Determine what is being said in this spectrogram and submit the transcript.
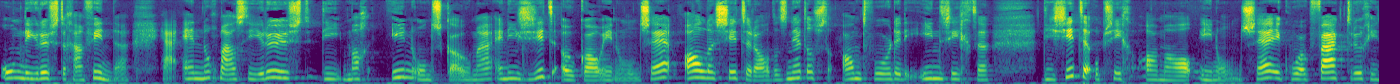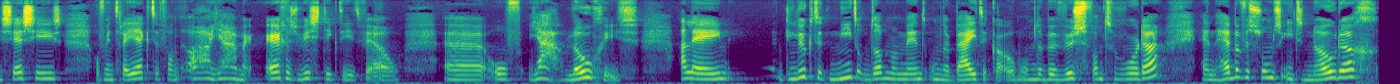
om die rust te gaan vinden. Ja, en nogmaals, die rust die mag in ons komen en die zit ook al in ons. Hè? Alles zit er al. Dat is net als de antwoorden, de inzichten, die zitten op zich allemaal in ons. Hè? Ik hoor ook vaak terug in sessies of in trajecten van, ah oh ja, maar ergens wist ik dit wel. Uh, of ja, logisch. Alleen lukt het niet op dat moment om erbij te komen, om er bewust van te worden. En hebben we soms iets nodig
